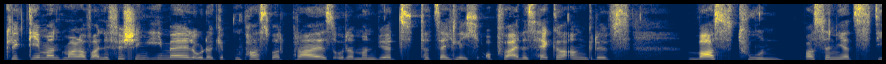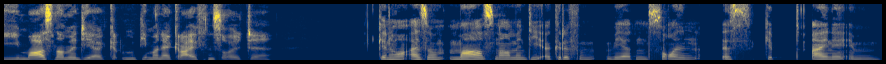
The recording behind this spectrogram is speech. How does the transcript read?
klickt jemand mal auf eine Phishing-E-Mail oder gibt einen Passwortpreis oder man wird tatsächlich Opfer eines Hackerangriffs. Was tun? Was sind jetzt die Maßnahmen, die, die man ergreifen sollte? Genau, also Maßnahmen, die ergriffen werden sollen. Es gibt eine im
